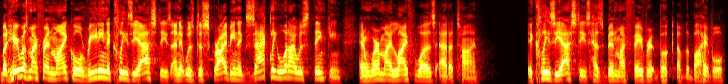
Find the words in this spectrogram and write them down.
But here was my friend Michael reading Ecclesiastes, and it was describing exactly what I was thinking and where my life was at a time. Ecclesiastes has been my favorite book of the Bible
